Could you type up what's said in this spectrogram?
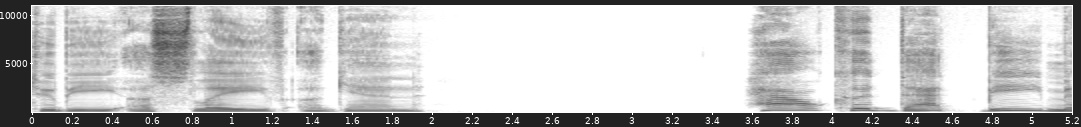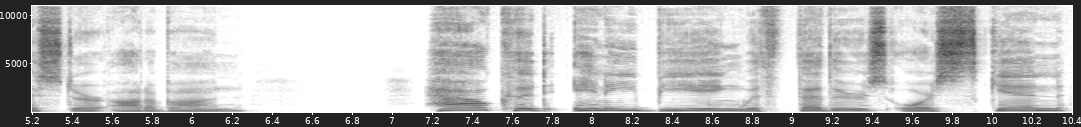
to be a slave again. How could that be, Mr. Audubon? How could any being with feathers or skin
